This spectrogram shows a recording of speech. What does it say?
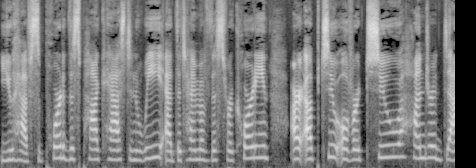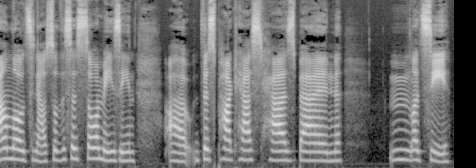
you have supported this podcast, and we, at the time of this recording, are up to over 200 downloads now. So, this is so amazing. Uh, this podcast has been, mm, let's see,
